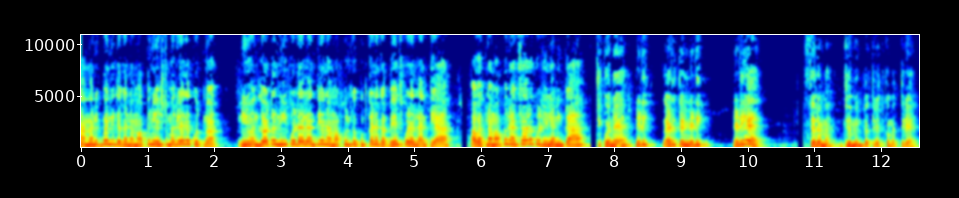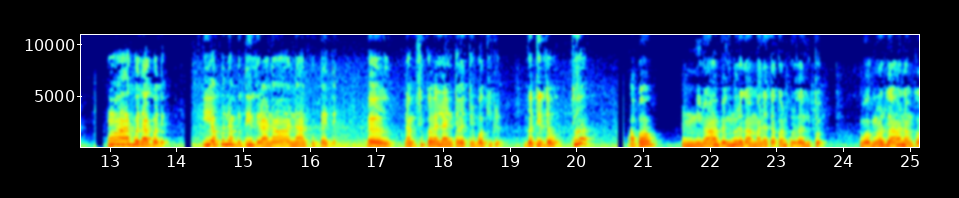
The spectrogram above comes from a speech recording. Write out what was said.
ನಮ್ಮ ಮನೆಗೆ ಬಂದಿದ್ದಾಗ ನಮ್ಮ ಅಪ್ಪನ ಎಷ್ಟು ಮರ್ಯಾದೆ ಕೊಟ್ನಾ? ನೀನು ಒಂದು ಲೋಟ ನೀರು ಕೊಡಲ್ಲ ಅಂತೀಯ ನಮ್ಮ ಅಪ್ಪನಿಗೆ ಕುತ್ಕೊಳಕ ಬೇಂಚ್ ಕೊಡಲ್ಲ ಅಂತೀಯ? ಅವತ್ತು ನಮ್ಮ ಅಪ್ಪನ ಹತ್ತು ಸಾವಿರ ಕೊಡಿಲ್ಲ ನಿಂಕ? ಚಿಕ್ಕೋನೆ ನಡಿ ಗಾಡಿ ತಳ್ಳಿ ನಡಿ. ನಡಿಯೇ? ಸರಮ್ಮ ಜಮೀನು ಪತ್ರ ಎತ್ಕೊಂಬತ್ತೀರ ಹ್ಞೂ ಆಗ್ಬೋದು ಆಗ್ಬೋದು. ಈ ಅಪ್ಪನ ಬುದ್ಧಿ ಇಲ್ದಿರ ಅಣ್ಣ ಅಣ್ಣ ಅಂತ ಕೂಗ್ತೈತೆ ಹ್ಞೂ ನಮ್ಮ ಸಿಕ್ಕವೆಲ್ಲ ಇಂಥವೆ ತಿರ್ಬೋಕಿಗಳು ಗೊತ್ತಿಲ್ದವು. ಥೂ ಅಪ್ಪ ನೀನು ಬೆಂಗಳೂರಾಗ ಮನೆ ತಗೊಂಡು ಕುಡ್ದಾಗಿತ್ತು. ಇವಾಗ ನೋಡ್ದ ನಮ್ಗೆ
